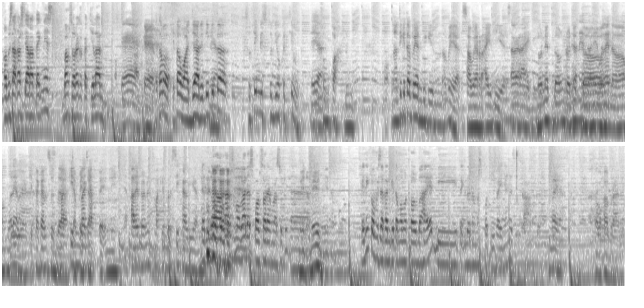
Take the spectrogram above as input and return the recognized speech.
kalau misalkan secara teknis bang suara kekecilan oke Oke, itu lo kita wajar itu Iya. kita syuting di studio kecil. Iya. Sumpah demi. Nanti kita pengen bikin apa ya? Sawer ID ya. sawer ID Donate dong, donate, Donate, dong. donate, boleh dong boleh Iya, lah kita kan sudah Semakin capek-capek nih. ya, kalian donat semakin bersih kalian dan doakan semoga ada sponsor yang masuk kita Amin, amin. Amin, amin. ini kalau misalkan kita ngomong terlalu bahaya di take down sama Spotify nya nggak sih enggak ya Gak bakal berani.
